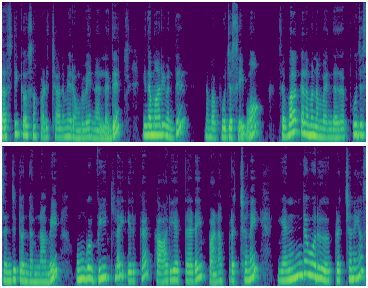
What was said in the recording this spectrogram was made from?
சஷ்டி கவசம் படித்தாலுமே ரொம்பவே நல்லது. இந்த மாதிரி வந்து நம்ம பூஜை செய்வோம். செவ்வாய்க்கிழமை நம்ம இந்த பூஜை செஞ்சுட்டு வந்தோம்னாவே உங்கள் வீட்டில் இருக்க காரிய தடை பணப்பிரச்சனை எந்த ஒரு பிரச்சனையும்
